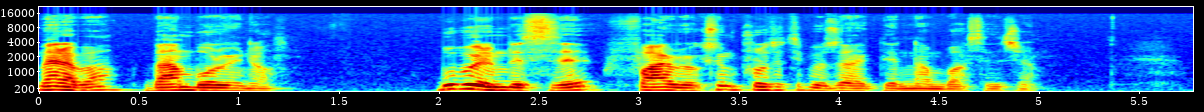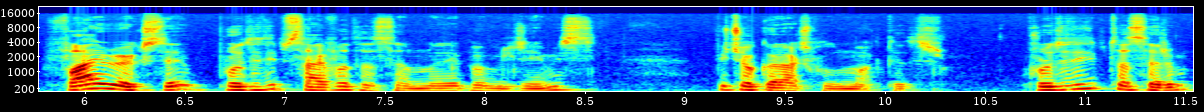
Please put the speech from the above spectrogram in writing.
Merhaba, ben Bora Ünal. Bu bölümde size Fireworks'ün prototip özelliklerinden bahsedeceğim. Fireworks'te prototip sayfa tasarımları yapabileceğimiz birçok araç bulunmaktadır. Prototip tasarım,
